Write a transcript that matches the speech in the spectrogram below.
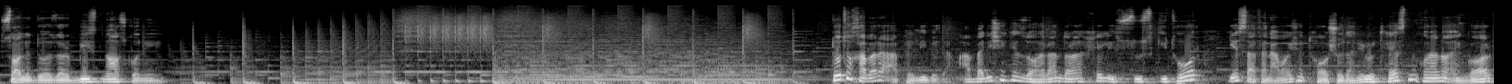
سال 2020 ناز کنیم. دو تا خبر اپلی بدم. اولیش این که ظاهرا دارن خیلی سوسکی طور یه صفحه نمایش تا شدنی رو تست می‌کنن و انگار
